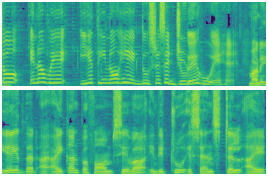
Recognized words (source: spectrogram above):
तो इन अ वे ये तीनों ही एक दूसरे से जुड़े हुए हैं। माने ये दैट I can perform seva in the true essence till I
